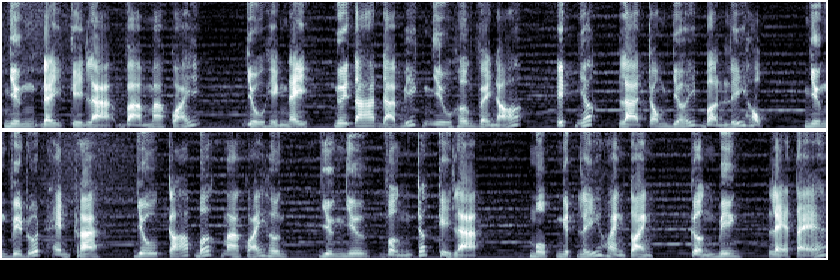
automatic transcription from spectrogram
nhưng đầy kỳ lạ và ma quái. Dù hiện nay người ta đã biết nhiều hơn về nó, ít nhất là trong giới bệnh lý học, nhưng virus Hendra dù có bớt ma quái hơn, dường như vẫn rất kỳ lạ. Một nghịch lý hoàn toàn, cận biên, lẻ tẻ,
